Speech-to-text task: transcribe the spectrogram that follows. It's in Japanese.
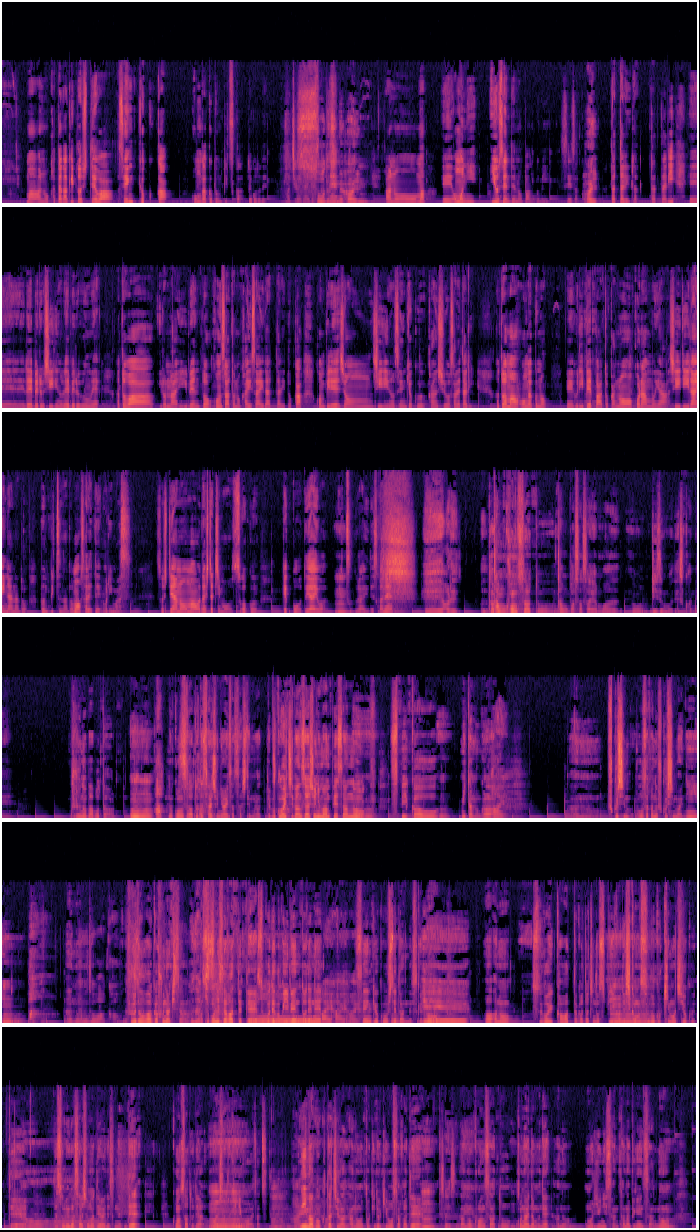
まああの肩書きとしては選曲家音楽文筆家ということで間違いないですかね。そうですね、はい。うんあのーまあ、えー主に有線での番組制作はい。だったりだ,、だったり、えーレーベル CD のレーベル運営あとはいろんなイベントコンサートの開催だったりとかコンピレーション CD の選曲監修をされたりあとはまあ音楽の、えーフリーペーパーとかのコラムや CD ライナーなど文筆などもされております。そしてあの、まあ、私たちもすごく結構出会いはいつぐらいですかね、えー、あれ、多分コンサート、丹波篠山のリズムですかね。ブルーノ・バボタうんうん、あのコンサートで最初に挨拶させてもらって、僕は一番最初に万平さんうんのうん。スピーカーうをん、見たのが、はい。あの、福島、大阪の福島に、うんうん、ああの、フードワーカー。フードワーカー船木さん、あそこに下がってて、そこで僕イベントでねはいはいはいはい。選曲をしてたんですけど、へああの、すごい変わった形のスピーカーで、うんうんうん。しかもすごく気持ちよくって、ー。で、それが最初の出会いですね。で、コンサートでお会いした時にご挨拶。うんはいで、今僕たちは、あの、時々大阪で、うん、そうですね。あの、コンサートをうん。この間もね、あの、森ユニさん、田辺源さんうのん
